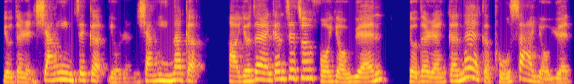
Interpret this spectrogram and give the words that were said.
有的人相应这个，有人相应那个啊，有的人跟这尊佛有缘，有的人跟那个菩萨有缘，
